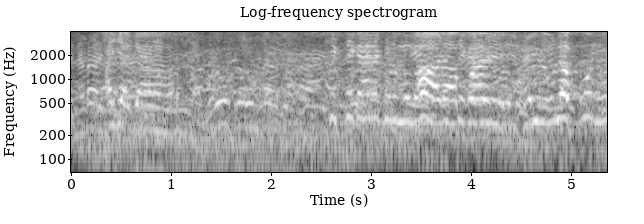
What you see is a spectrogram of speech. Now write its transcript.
என்னடா பிச்சைக்கார குடும்பமா இது உள்ள பூந்து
